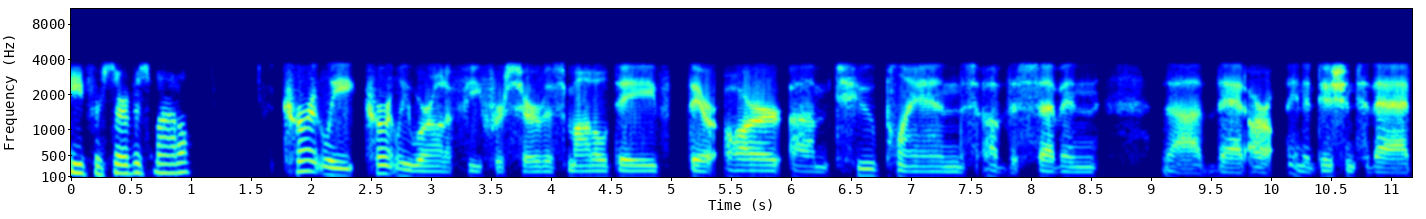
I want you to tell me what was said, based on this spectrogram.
fee for service model. Currently, currently we're on a fee for service model, Dave. There are um, two plans of the seven uh, that are, in addition to that,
